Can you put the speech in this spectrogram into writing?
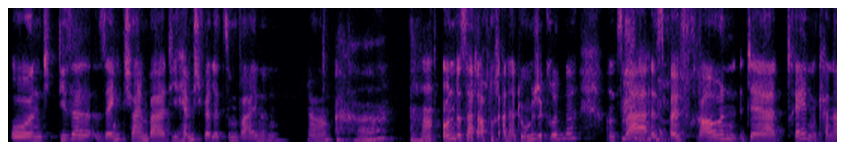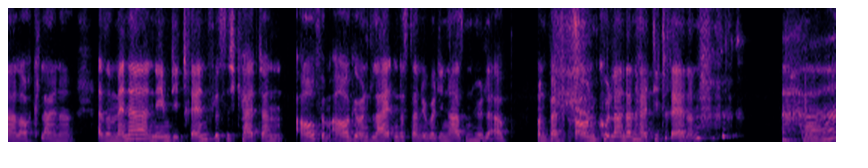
und dieser senkt scheinbar die Hemmschwelle zum Weinen. Ja. Aha. Mhm. Und es hat auch noch anatomische Gründe. Und zwar ist bei Frauen der Tränenkanal auch kleiner. Also Männer nehmen die Tränenflüssigkeit dann auf im Auge und leiten das dann über die Nasenhöhle ab. Und bei Frauen kullern dann halt die Tränen. Aha.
